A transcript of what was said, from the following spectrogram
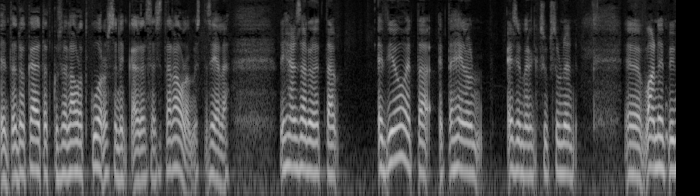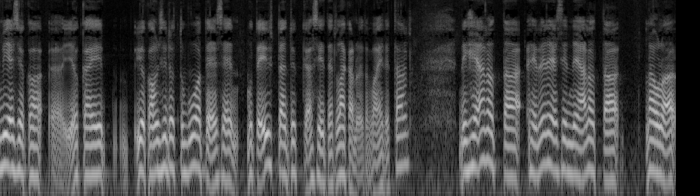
että no käytätkö sä laulat kuorossa, niin käytät sä sitä laulamista siellä. Niin hän sanoi, että, että joo, että, että heillä on esimerkiksi yksi sellainen vanhempi mies, joka, joka, ei, joka on sidottu vuoteeseen, mutta ei yhtään tykkää siitä, että lakanoita vaihdetaan. Niin he aloittaa, he menee sinne ja aloittaa laulaa,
